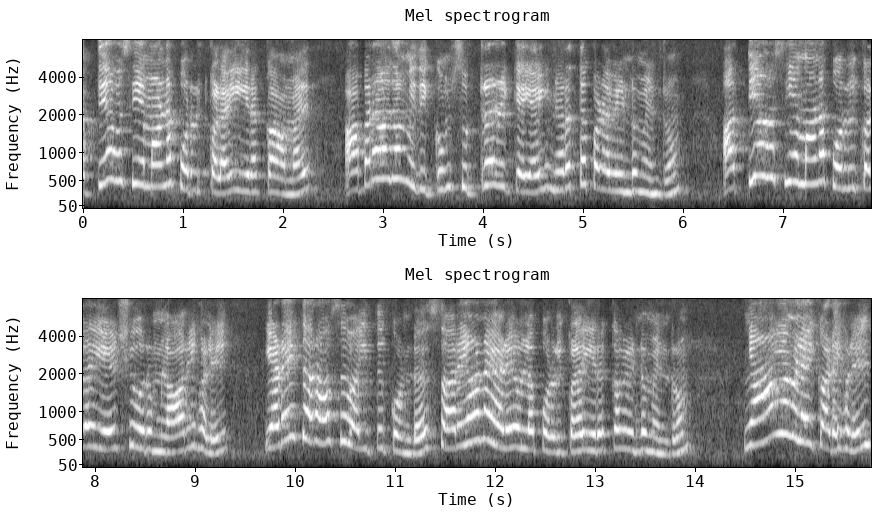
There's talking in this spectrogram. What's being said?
அத்தியாவசியமான பொருட்களை இறக்காமல் அபராதம் விதிக்கும் சுற்றறிக்கையை நிறுத்தப்பட வேண்டும் என்றும் அத்தியாவசியமான பொருட்களை ஏற்றி வரும் லாரிகளில் எடை தராசு வைத்துக்கொண்டு சரியான எடையுள்ள பொருட்களை இறக்க வேண்டும் என்றும் நியாய விலை கடைகளில்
